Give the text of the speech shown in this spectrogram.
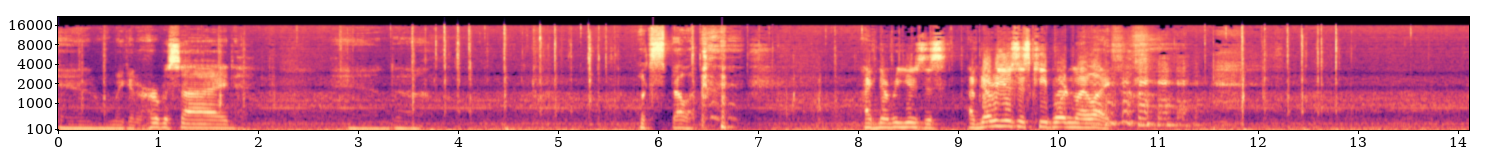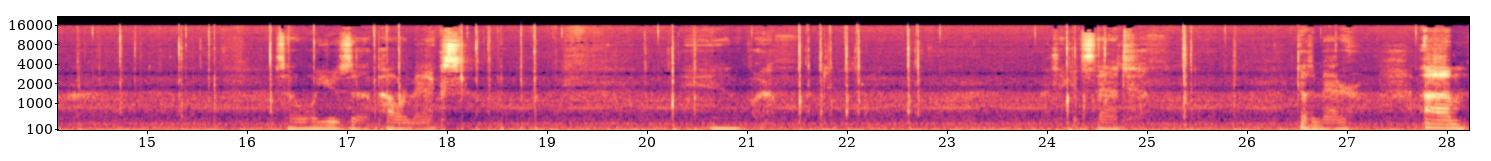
and we'll make it a herbicide. And uh, let's spell it. I've never used this. I've never used this keyboard in my life. so we'll use uh, Power Max. Doesn't matter. Um,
